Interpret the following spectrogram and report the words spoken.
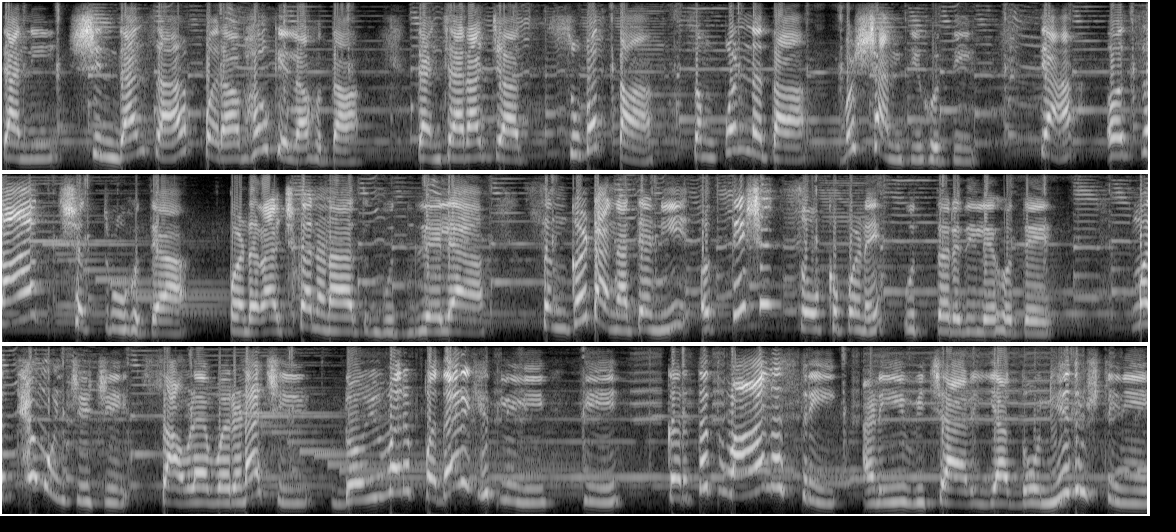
त्यांनी शिंद्यांचा पराभव केला होता. त्यांच्या राज्यात सुबत्ता संपन्नता व शांती होती. त्या अजात शत्रू होत्या. पण राजकारणात गुंतलेल्या संकटांना त्यांनी अतिशय चोखपणे उत्तर दिले होते. मध्यम उंचीची सावळ्या वर्णाची डोईवर पदर घेतलेली ही कर्तत्वान स्त्री आणि विचार या दोन्ही दृष्टीने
